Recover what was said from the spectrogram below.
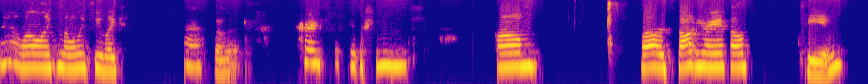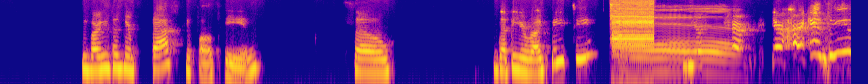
Yeah, well, I can only see like half of it. Um, well, it's not your AFL team. We've already done your basketball team. So, would that be your rugby team? Your, your cricket team?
